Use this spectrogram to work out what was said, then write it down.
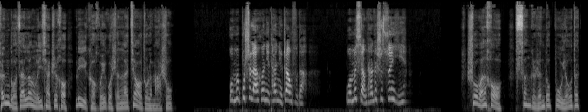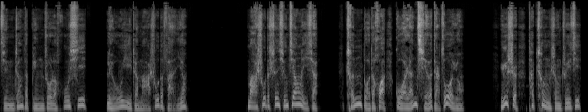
陈朵在愣了一下之后，立刻回过神来，叫住了马叔：“我们不是来和你谈你丈夫的，我们想谈的是孙怡。”说完后，三个人都不由得紧张的屏住了呼吸，留意着马叔的反应。马叔的身形僵了一下，陈朵的话果然起了点作用。于是他乘胜追击，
